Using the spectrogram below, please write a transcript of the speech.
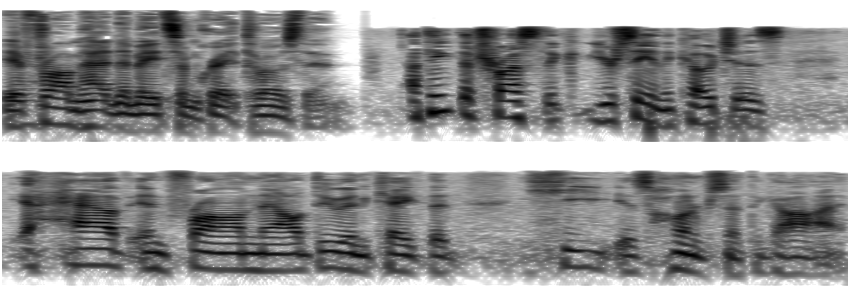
if Fromm hadn't made some great throws then. I think the trust that you're seeing the coaches have in Fromm now do indicate that he is 100% the guy.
